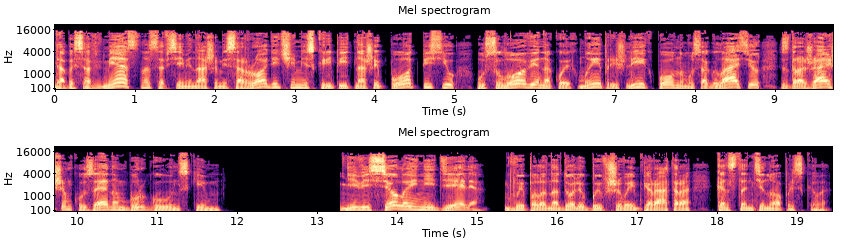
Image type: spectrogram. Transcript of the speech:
дабы совместно со всеми нашими сородичами скрепить нашей подписью условия, на коих мы пришли к полному согласию с дрожайшим кузеном Бургундским. Невеселая неделя выпала на долю бывшего императора Константинопольского.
